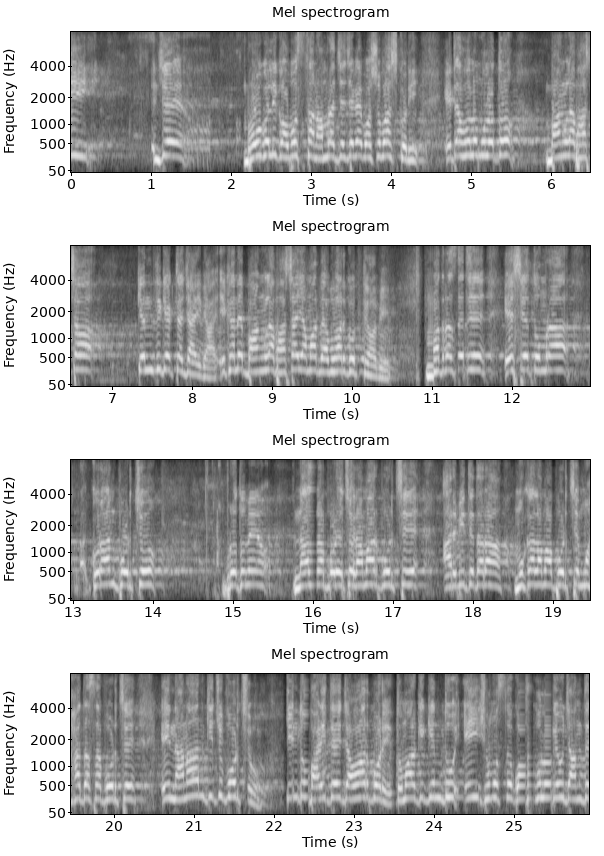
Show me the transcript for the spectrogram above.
এই যে ভৌগোলিক অবস্থান, আমরা যে জায়গায় বসবাস করি, এটা হলো মূলত বাংলা ভাষা কেন্দ্রিক একটা জায়গা। এখানে বাংলা ভাষাই আমার ব্যবহার করতে হবে। মাদ্রাসাতে এসে তোমরা কোরআন পড়ছো, প্রথমে নাজরা পড়েছো, রামার পড়ছে, আরবিতে তারা মোকালামা পড়ছে মহাদাসা পড়ছে, এই নানান কিছু পড়ছো। কিন্তু বাড়িতে যাওয়ার পরে তোমাকে কিন্তু এই সমস্ত কথাগুলো কেউ জানতে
